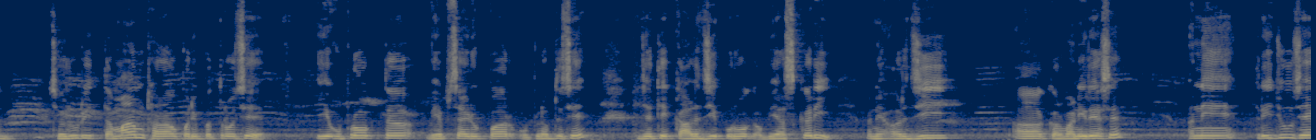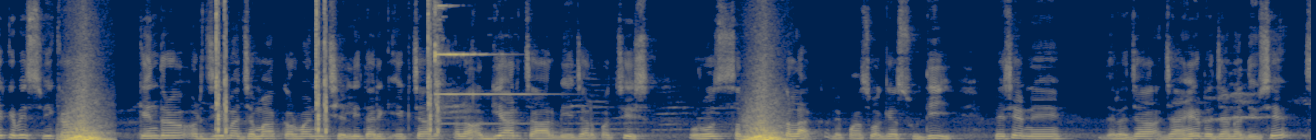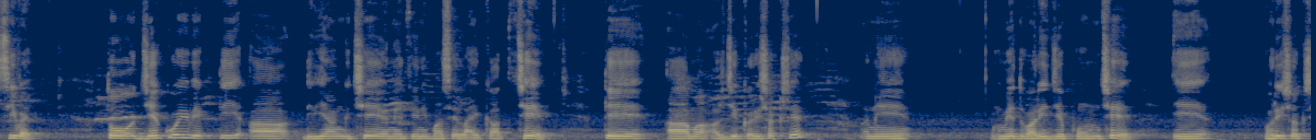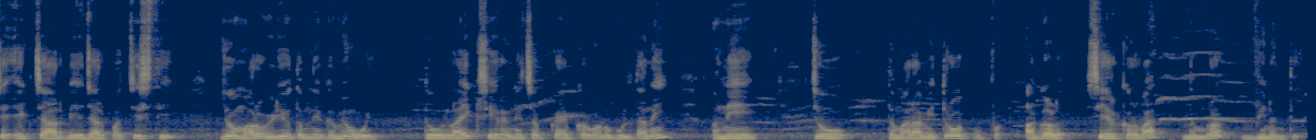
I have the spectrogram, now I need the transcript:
જરૂરી તમામ ઠરાવ પરિપત્રો છે એ ઉપરોક્ત વેબસાઇટ ઉપર ઉપલબ્ધ છે. જેથી કાળજીપૂર્વક અભ્યાસ કરી અને અરજી કરવાની રહેશે. અને ત્રીજું છે કે ભાઈ સ્વીકાર કેન્દ્ર અરજીમાં જમા કરવાની છેલ્લી તારીખ એક ચાર એટલે અગિયાર ચાર બે હજાર પચીસ રોજ સત્તર કલાક એટલે પાંચ વાગ્યા સુધી રહેશે અને રજા, જાહેર રજાના દિવસે સિવાય. તો જે કોઈ વ્યક્તિ આ દિવ્યાંગ છે અને તેની પાસે લાયકાત છે તે આમાં અરજી કરી શકશે અને ઉમેદવારી જે ફોર્મ છે એ ભરી શકશે એક ચાર બે હજાર પચીસથી. જો મારો વીડિયો તમને ગમ્યો હોય તો લાઈક, શેર અને સબસ્ક્રાઈબ કરવાનું ભૂલતા નહીં. અને જો તમારા મિત્રો આગળ શેર કરવા નમ્ર વિનંતી.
